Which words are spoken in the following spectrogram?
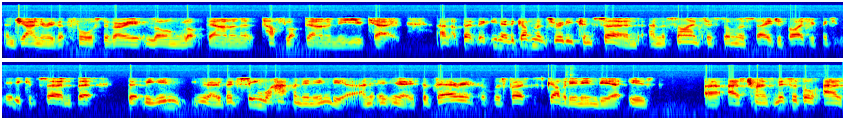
and January that forced a very long lockdown and a tough lockdown in the UK. Uh, but you know the government's really concerned, and the scientists on the SAGE advisory committee really concerned that that the in, you know they've seen what happened in India, and you know if the variant that was first discovered in India is uh, as transmissible as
